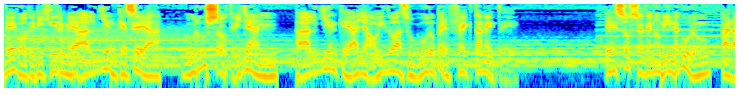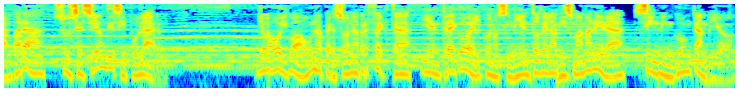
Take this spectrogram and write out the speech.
Debo dirigirme a alguien que sea, Guru Shrotriyan, a alguien que haya oído a su guru perfectamente. Eso se denomina guru, parampara, sucesión discipular. Yo oigo a una persona perfecta, y entrego el conocimiento de la misma manera, sin ningún cambio.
